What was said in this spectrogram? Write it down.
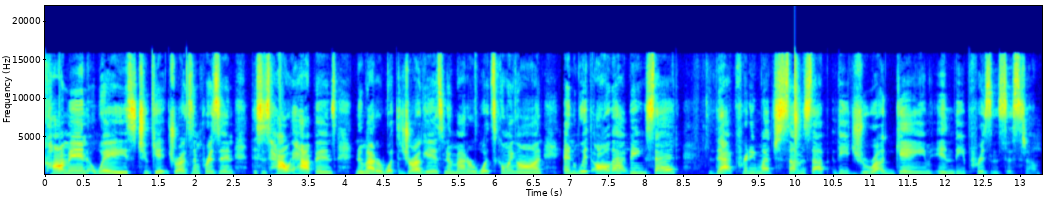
common ways to get drugs in prison. This is how it happens, no matter what the drug is, no matter what's going on. And with all that being said, that pretty much sums up the drug game in the prison system.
